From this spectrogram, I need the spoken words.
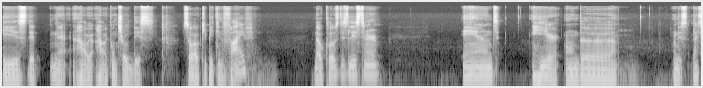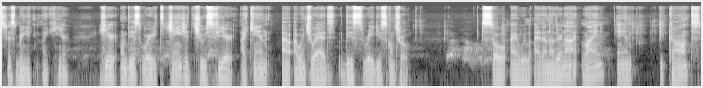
is the how, how I control this. So I'll keep it in five now close this listener. And here on the on this let's just bring it like here here on this where it changed to sphere i can I, I, want to add this radius control so i will add another line and pcount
